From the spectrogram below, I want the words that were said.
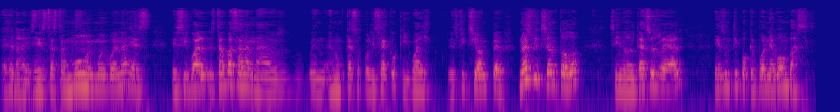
Esta está muy, muy buena. Es, es igual, está basada en, la, en, un caso policíaco que igual es ficción, pero no es ficción todo, sino el caso es real. Es un tipo que pone bombas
